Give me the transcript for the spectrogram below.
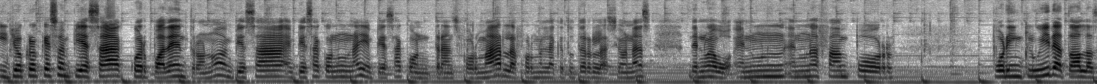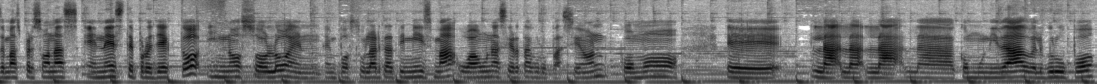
yo creo que eso empieza cuerpo adentro, ¿no? Empieza, empieza con una y empieza con transformar la forma en la que tú te relacionas, de nuevo, en en un afán por, por incluir a todas las demás personas en este proyecto y no solo en, en postularte a ti misma o a una cierta agrupación como eh, la, la, la, comunidad o el grupo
